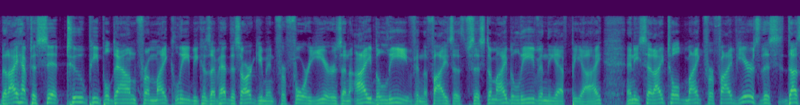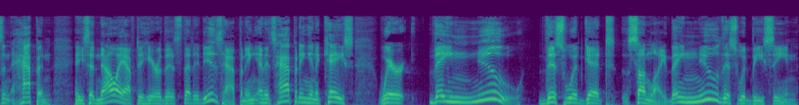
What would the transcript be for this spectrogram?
that I have to sit two people down from Mike Lee because I've had this argument for 4 years and I believe in the FISA system, I believe in the FBI, and he said I told Mike for 5 years this doesn't happen. And he said now I have to hear this that it is happening and it's happening in a case where they knew this would get sunlight. They knew this would be seen.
